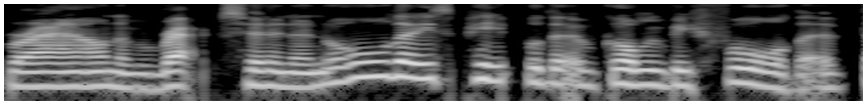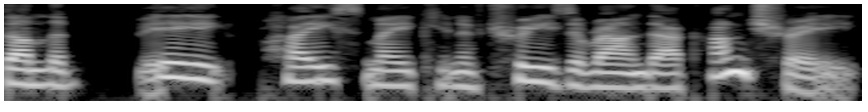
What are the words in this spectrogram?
Brown and Repton and all those people that have gone before that have done the big placemaking of trees around our country,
